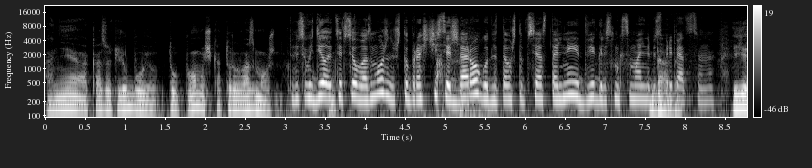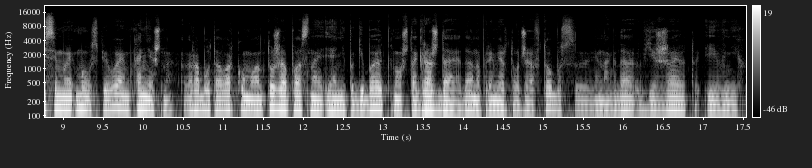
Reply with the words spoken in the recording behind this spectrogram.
они оказывают любую ту помощь, которую возможно. То есть вы делаете все возможное, чтобы расчистить Абсолютно. дорогу для того, чтобы все остальные двигались максимально беспрепятственно. Да, да. И если мы, мы успеваем, конечно, работа аваркома она тоже опасная, и они погибают, потому что ограждая, да, например, тот же автобус э, иногда въезжают и в них.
